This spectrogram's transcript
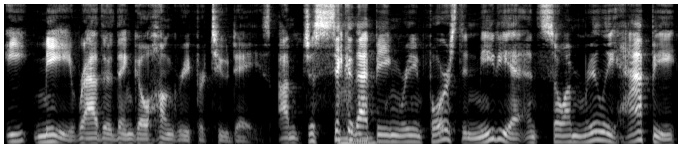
eat me rather than go hungry for two days. I'm just sick of that mm-hmm. being reinforced in media. And so I'm really happy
